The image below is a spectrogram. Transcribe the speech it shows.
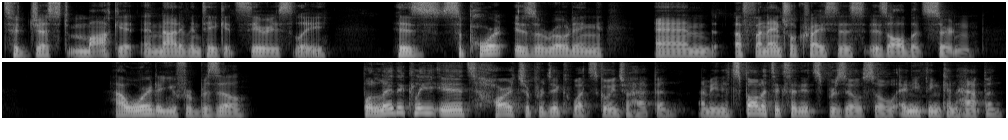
to just mock it and not even take it seriously. His support is eroding, and a financial crisis is all but certain. How worried are you for Brazil? Politically, it's hard to predict what's going to happen. I mean, it's politics and it's Brazil, so anything can happen.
